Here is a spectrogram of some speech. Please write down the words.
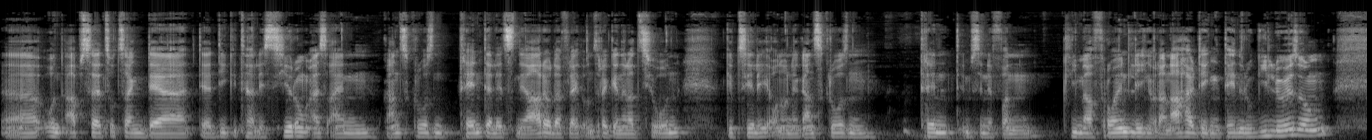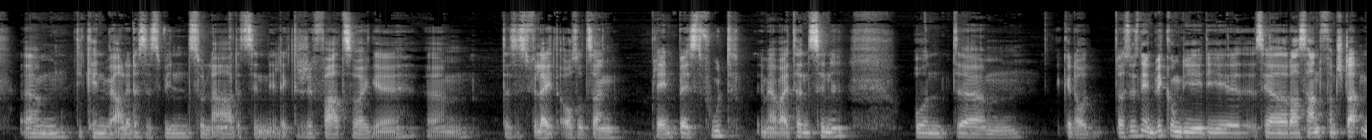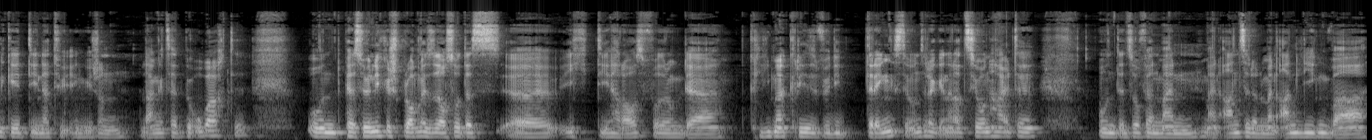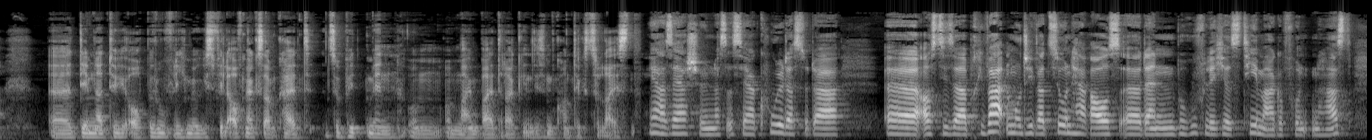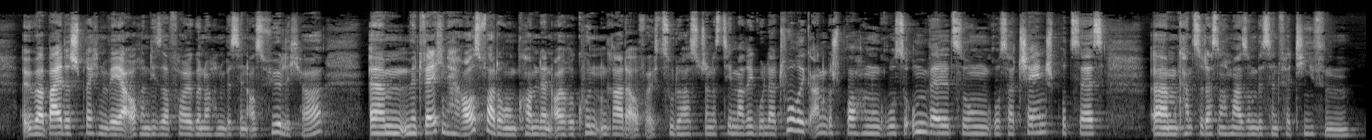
äh, und abseits sozusagen der, der Digitalisierung als einen ganz großen Trend der letzten Jahre oder vielleicht unserer Generation gibt es sicherlich auch noch einen ganz großen Trend im Sinne von klimafreundlichen oder nachhaltigen Technologielösungen. Ähm, die kennen wir alle, das ist Wind, Solar, das sind elektrische Fahrzeuge, ähm, das ist vielleicht auch sozusagen Plant-Based Food im erweiterten Sinne. Und ähm, genau, das ist eine Entwicklung, die, die sehr rasant vonstatten geht, die natürlich irgendwie schon lange Zeit beobachte. Und persönlich gesprochen ist es auch so, dass äh, ich die Herausforderung der Klimakrise für die drängendste unserer Generation halte. Und insofern mein, mein Ansinn oder mein Anliegen war, äh, dem natürlich auch beruflich möglichst viel Aufmerksamkeit zu widmen, um, um meinen Beitrag in diesem Kontext zu leisten. Ja, sehr schön. Das ist ja cool, dass du da äh, aus dieser privaten Motivation heraus äh, dein berufliches Thema gefunden hast. Über beides sprechen wir ja auch in dieser Folge noch ein bisschen ausführlicher. Ähm, mit welchen Herausforderungen kommen denn eure Kunden gerade auf euch zu? Du hast schon das Thema Regulatorik angesprochen, große Umwälzungen, großer Change-Prozess. Ähm, kannst du das nochmal so ein bisschen vertiefen?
